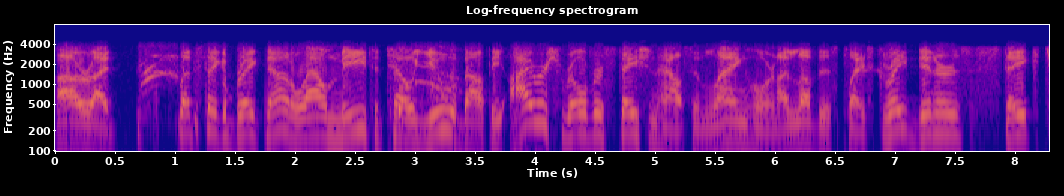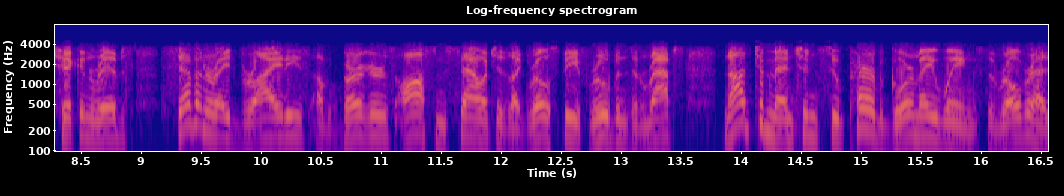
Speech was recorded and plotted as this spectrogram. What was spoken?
All right. Let's take a break now and allow me to tell you about the Irish Rover Station House in Langhorne. I love this place. Great dinners, steak, chicken ribs, seven or eight varieties of burgers, awesome sandwiches like roast beef, Reubens, and wraps, not to mention superb gourmet wings. The Rover has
